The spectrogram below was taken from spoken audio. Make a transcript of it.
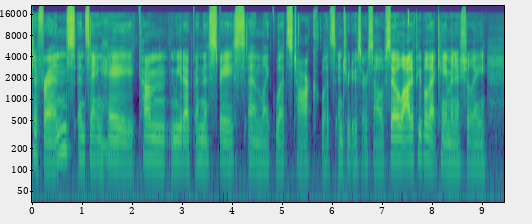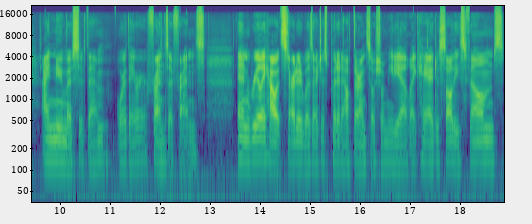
to friends and saying, mm-hmm. "Hey, come meet up in this space and like let's talk, let's introduce ourselves." So a lot of people that came initially, I knew most of them or they were friends of friends. And really how it started was I just put it out there on social media like, "Hey, I just saw these films.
